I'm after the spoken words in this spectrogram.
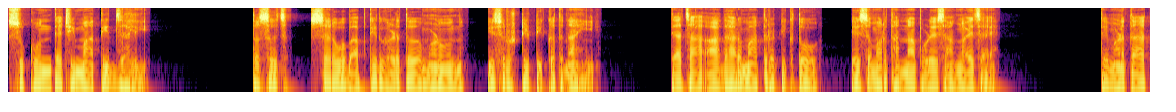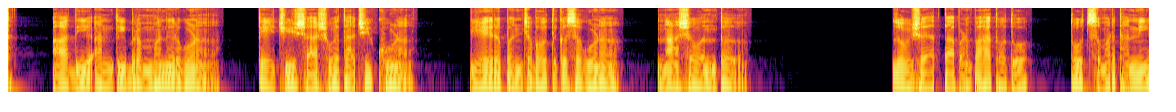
सुकून त्याची मातीच झाली. तसंच सर्व बाबतीत घडतं म्हणून ही सृष्टी टिकत नाही. त्याचा आधार मात्र टिकतो हे समर्थांना पुढे सांगायचं आहे ते म्हणतात आदी अंती ब्रह्मनिर्गुण तेची शाश्वताची खूण येर पंचभौतिक सगुण नाशवंत. जो विषय आत्ता आपण पाहत होतो तोच समर्थांनी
